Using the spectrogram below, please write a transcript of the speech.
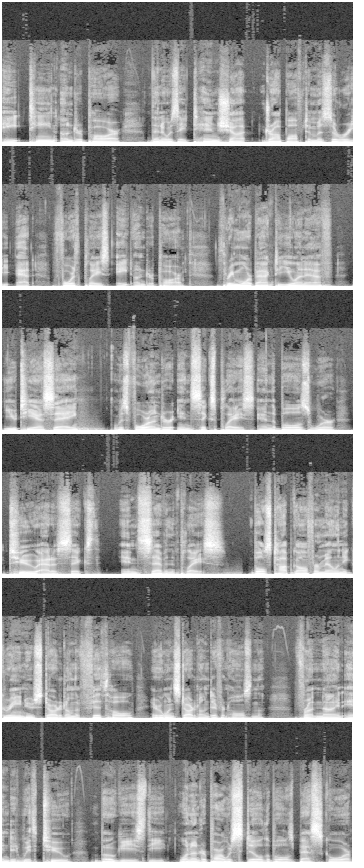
18 under par. Then it was a 10 shot drop off to Missouri at fourth place, 8 under par. Three more back to UNF. UTSA was 4 under in sixth place, and the Bulls were 2 out of sixth in seventh place. Bulls top golfer Melanie Green, who started on the fifth hole, everyone started on different holes in the front nine, ended with two bogeys. The one under par was still the Bulls' best score.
